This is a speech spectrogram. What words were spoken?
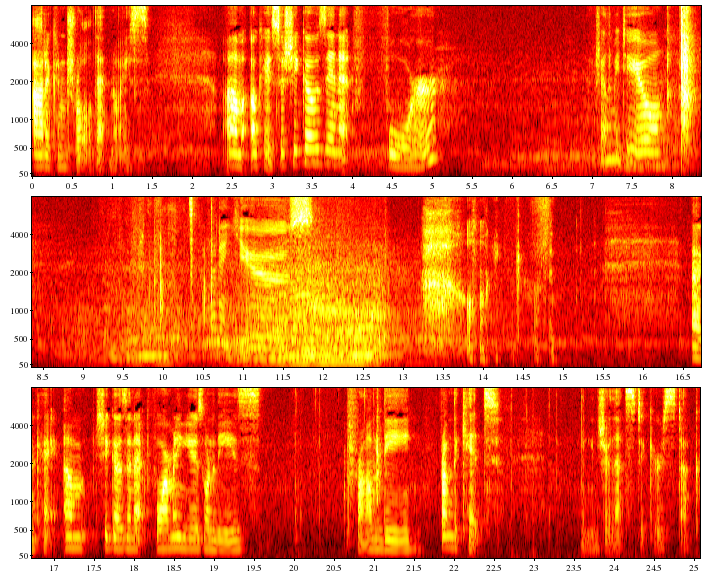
out of control, that noise. Um, okay, so she goes in at four. Actually, let me do, I'm gonna use, oh my God. Okay, um, she goes in at four. I'm to use one of these from the from the kit. Making sure that sticker is stuck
